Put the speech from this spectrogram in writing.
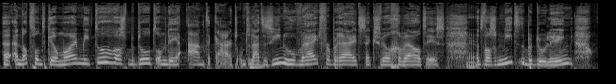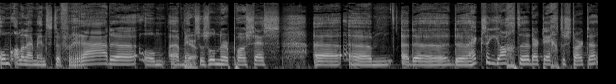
en dat vond ik heel mooi. MeToo was bedoeld om dingen aan te kaarten. Om te laten zien hoe wijdverbreid seksueel geweld is. Het was niet de bedoeling om allerlei mensen te verraden. Om mensen ja. zonder proces um, de, de heksenjachten daartegen te starten.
